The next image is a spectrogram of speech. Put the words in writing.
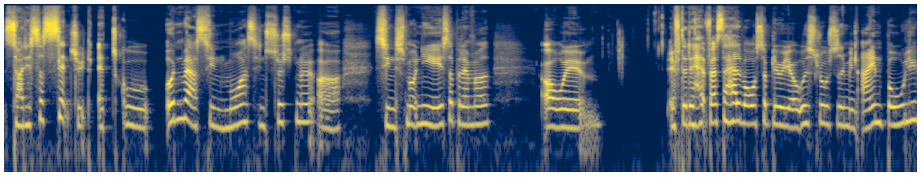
så er det så sindssygt at skulle undvære sin mor, sin søskende og sine små niæser på den måde. Og øh, efter det første halve år, så blev jeg udsluset i min egen bolig,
